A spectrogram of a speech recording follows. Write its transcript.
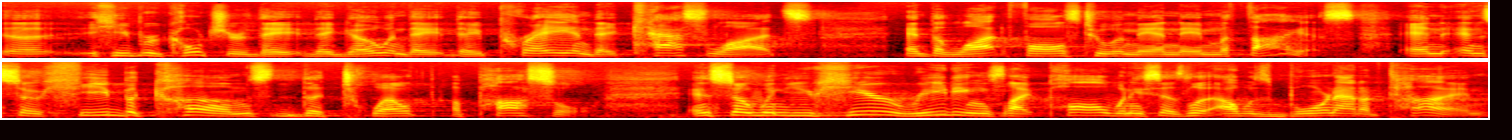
uh, Hebrew culture. They, they go and they, they pray and they cast lots, and the lot falls to a man named Matthias. And, and so he becomes the 12th apostle. And so when you hear readings like Paul, when he says, Look, I was born out of time,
